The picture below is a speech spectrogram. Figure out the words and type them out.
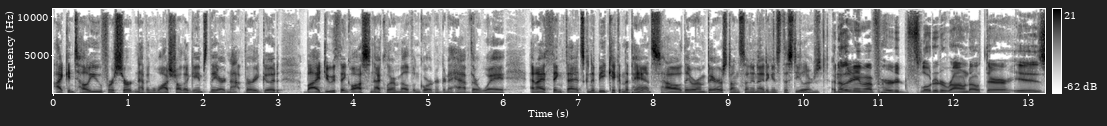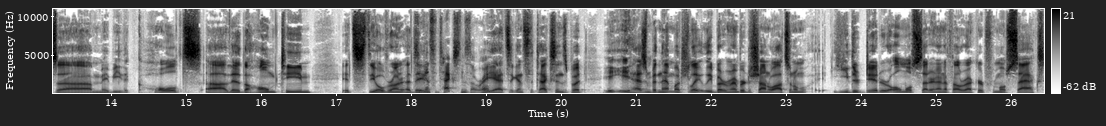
I can tell you for certain, having watched all their games, they are not very good. But I do think Austin Ekeler and Melvin Gordon are going to have their way, and I think that it's going to be a kick in the pants how they were embarrassed on Sunday night against the Steelers. Another name I've heard floated around out there is uh, maybe the Colts. Uh, they're the home team. It's the over under. It's against the Texans, though, right? Yeah, it's against the Texans, but it, it hasn't been that much lately. But remember, Deshaun Watson he either did or almost set an NFL record for most sacks,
